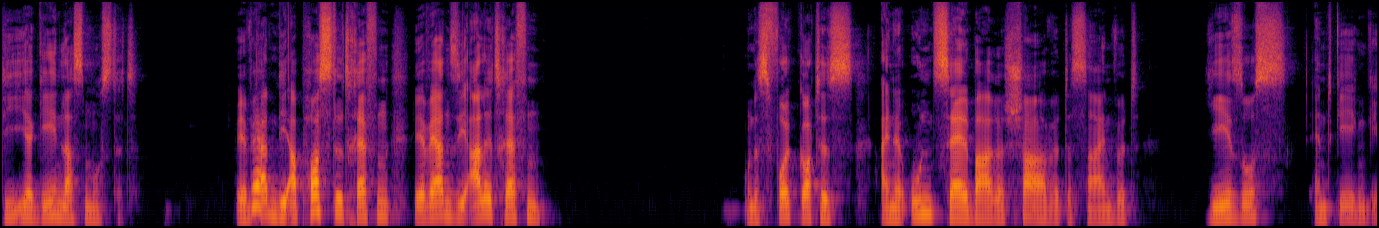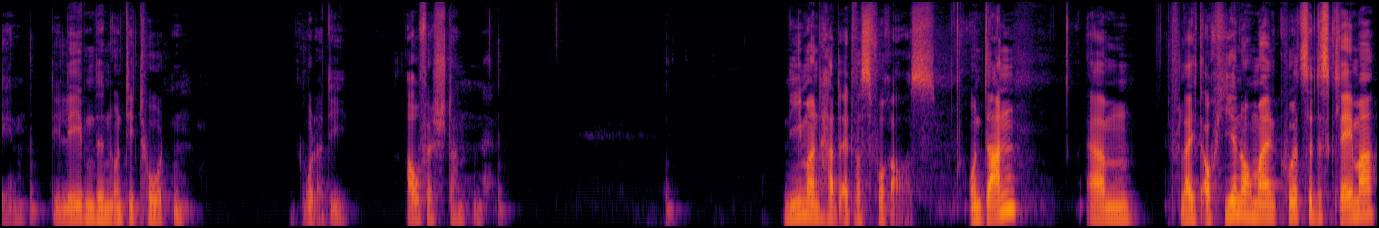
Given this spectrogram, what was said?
die ihr gehen lassen musstet. Wir werden die Apostel treffen, wir werden sie alle treffen. Und das Volk Gottes, eine unzählbare Schar wird es sein, wird Jesus entgegengehen, die Lebenden und die Toten oder die Auferstandenen. Niemand hat etwas voraus. Und dann ähm, Vielleicht auch hier nochmal ein kurzer Disclaimer.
